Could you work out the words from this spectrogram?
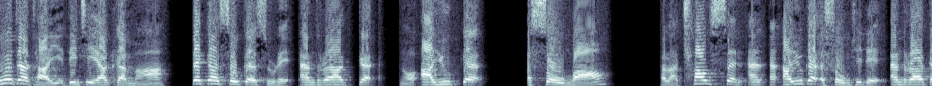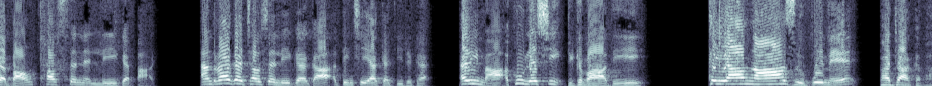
ုဒ္ဓထာယီအတင်ချေယကတ်မှာတက်ကတ်စုတ်ကတ်ဆိုတဲ့အန္တရာကတ်နော်အာယုကတ်အစုံပေါင်းဟလာ60အာယုကအစုံဖြစ်တဲ့အန္တရာကတ်ပေါင်း64ကတ်ပါတယ်အန္တရာကတ်64ကတ်ကအတင်ချေယကတ်ကြီးတကတ်အဲ့ဒီမှာအခုလက်ရှိဒီကဘာသည်ဖျားငါးစုပွေးမဲ့ဗဒ္ဒကဘာ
